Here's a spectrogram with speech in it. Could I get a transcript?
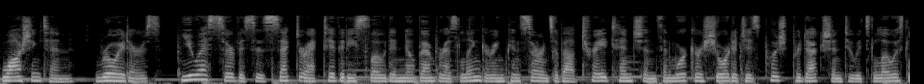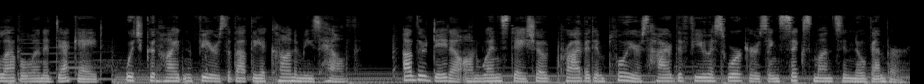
Washington, Reuters, U.S. services sector activity slowed in November as lingering concerns about trade tensions and worker shortages pushed production to its lowest level in a decade, which could heighten fears about the economy's health. Other data on Wednesday showed private employers hired the fewest workers in six months in November.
